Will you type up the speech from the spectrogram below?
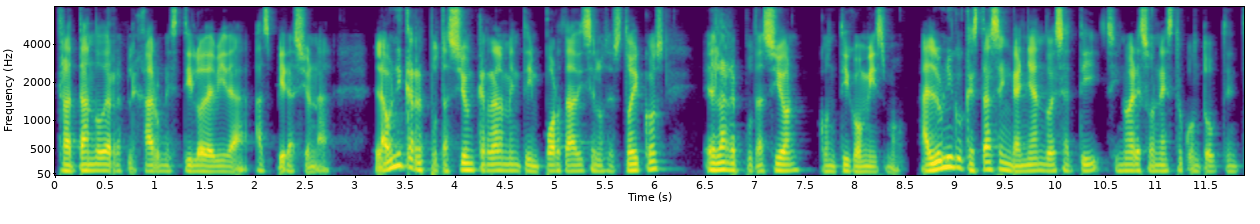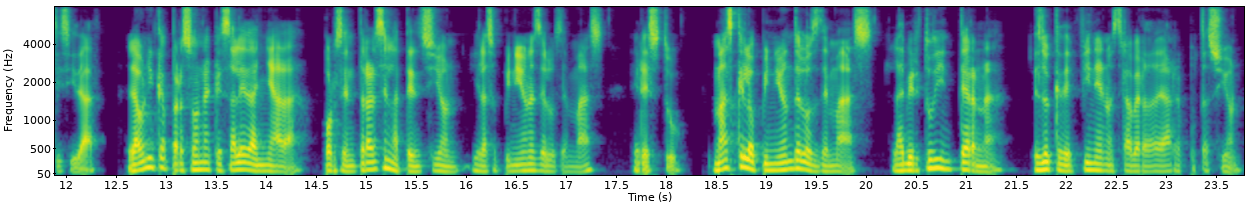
tratando de reflejar un estilo de vida aspiracional. La única reputación que realmente importa, dicen los estoicos, es la reputación contigo mismo. Al único que estás engañando es a ti si no eres honesto con tu autenticidad. La única persona que sale dañada por centrarse en la atención y las opiniones de los demás eres tú. Más que la opinión de los demás, la virtud interna es lo que define nuestra verdadera reputación.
